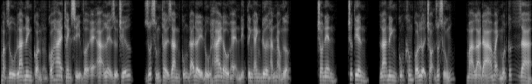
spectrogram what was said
mặc dù lan ninh còn có hai thanh sĩ vợ e ạ lệ dự trữ, rút súng thời gian cũng đã đầy đủ hai đầu hẹn địch tinh anh đưa hắn nào ngược. Cho nên, trước tiên lan ninh cũng không có lựa chọn rút súng, mà là đá mạnh một cước ra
